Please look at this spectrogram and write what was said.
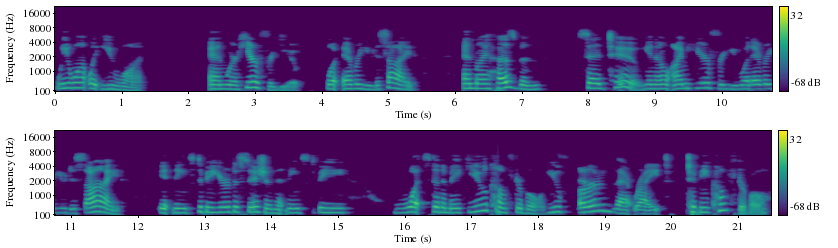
We want what you want. And we're here for you, whatever you decide. And my husband said too, you know, I'm here for you, whatever you decide. It needs to be your decision. It needs to be what's going to make you comfortable. You've earned that right to be comfortable.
